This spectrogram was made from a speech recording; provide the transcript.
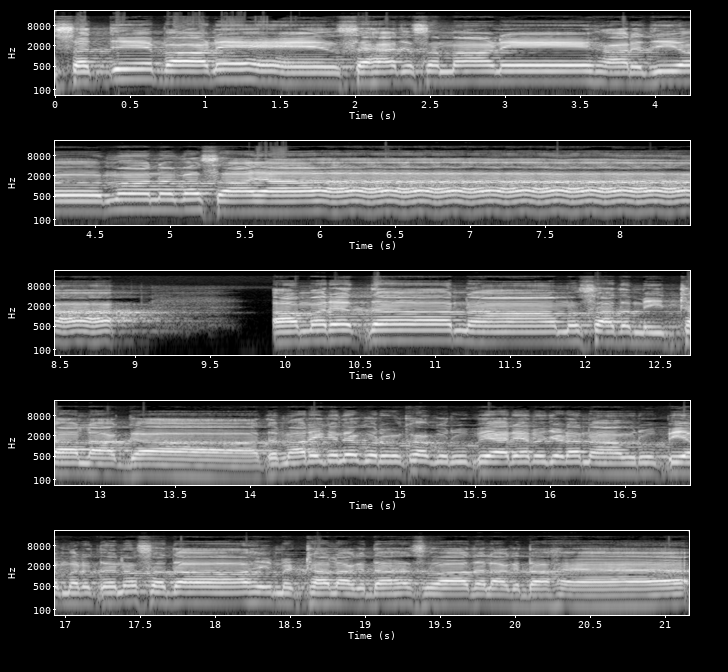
ਸੱਜੇ ਬਾਣੇ ਸਹਿਜ ਸਮਾਣੇ, ਹਰ ਜਿਉ ਮਨ ਵਸਾਇਆ। ਅਮਰਤ ਨਾਮ ਸਦ ਮੀਠਾ ਲਾਗਾ। ਤੇ ਮਾਰੇ ਕਹਿੰਦੇ ਗੁਰਮੁਖਾ, ਗੁਰੂ ਪਿਆਰਿਆਂ ਨੂੰ ਜਿਹੜਾ ਨਾਮ ਰੂਪੀ ਅੰਮ੍ਰਿਤ ਹੈ ਨਾ, ਸਦਾ ਹੀ ਮਿੱਠਾ ਲੱਗਦਾ ਹੈ, ਸਵਾਦ ਲੱਗਦਾ ਹੈ।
